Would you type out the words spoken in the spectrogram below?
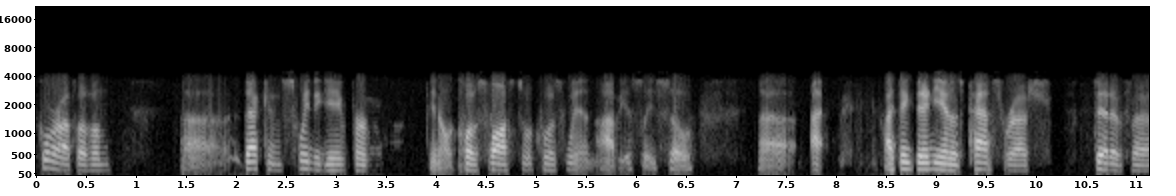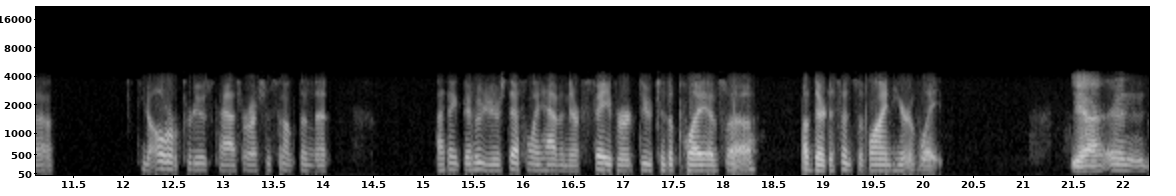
score off of them, uh, that can swing the game from you know a close loss to a close win, obviously. So uh, I I think that Indiana's pass rush, instead of uh, you know overproduced pass rush, is something that I think the Hoosiers definitely have in their favor due to the play of uh, of their defensive line here of late. Yeah, and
